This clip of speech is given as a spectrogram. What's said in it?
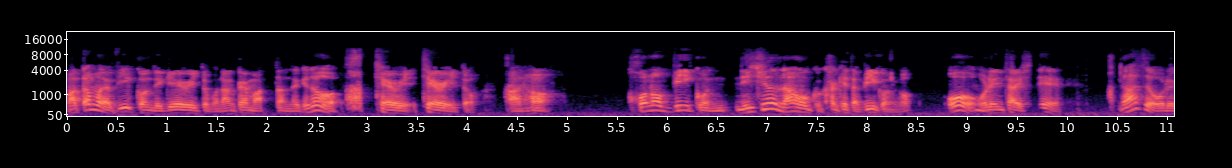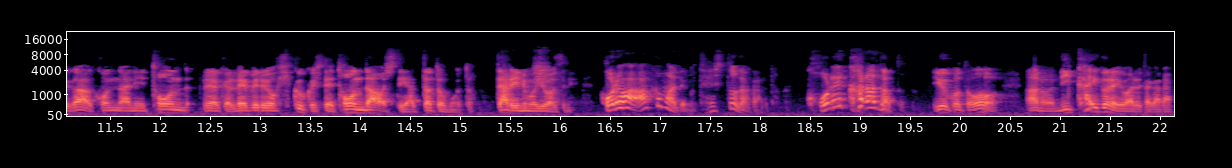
またもやビーコンでゲイリーとも何回もあったんだけど、テリー、テリーと、あの、このビーコン、二十何億かけたビーコンよを俺に対して、なぜ俺がこんなにトーン、レベルを低くしてトーンダウンしてやったと思うと。誰にも言わずに。これはあくまでもテストだからと。これからだということを、あの、2回ぐらい言われたから。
